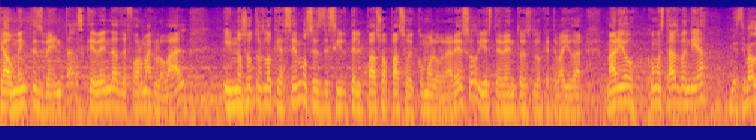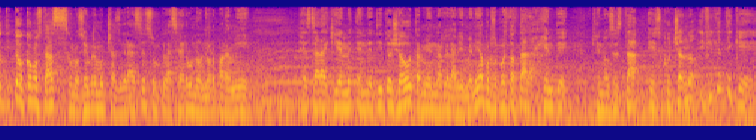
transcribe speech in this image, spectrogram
que aumentes ventas, que vendas de forma global. Y nosotros lo que hacemos es decirte el paso a paso de cómo lograr eso y este evento es lo que te va a ayudar. Mario, ¿cómo estás? Buen día. Mi estimado Tito, ¿cómo estás? Como siempre, muchas gracias. Un placer, un honor para mí estar aquí en, en The Tito Show. También darle la bienvenida, por supuesto, a toda la gente que nos está escuchando. Y fíjate que,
